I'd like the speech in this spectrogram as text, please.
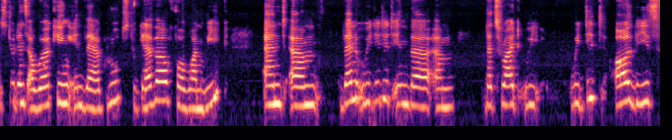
students are working in their groups together for one week. And um, then we did it in the, um, that's right, we we did all these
